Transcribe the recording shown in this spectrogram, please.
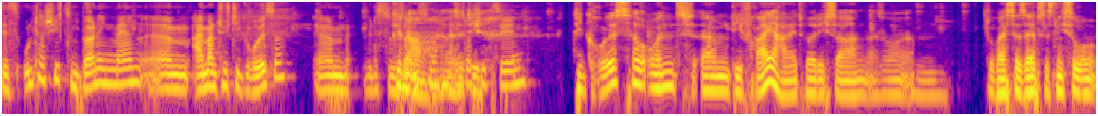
des Unterschieds zum Burning Man, ähm, einmal natürlich die Größe. Ähm, würdest du Genau, sonst noch einen also die- Unterschied sehen? Die Größe und ähm, die Freiheit, würde ich sagen. Also, du weißt ja selbst, es ist nicht so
